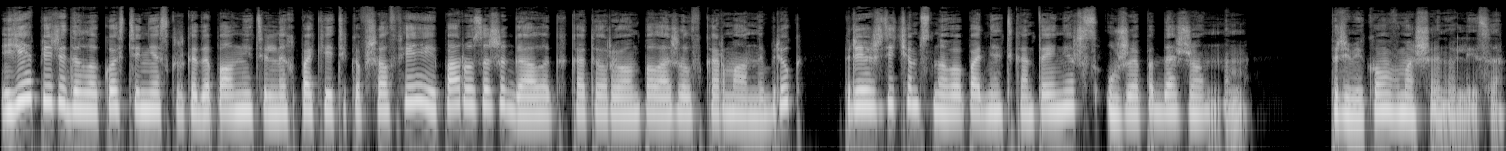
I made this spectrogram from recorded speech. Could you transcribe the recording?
Я передала Косте несколько дополнительных пакетиков шалфея и пару зажигалок, которые он положил в карманы брюк, прежде чем снова поднять контейнер с уже подожженным. Прямиком в машину, Лиза.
